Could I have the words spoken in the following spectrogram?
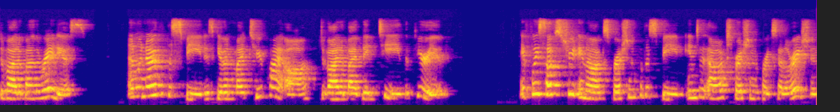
divided by the radius, and we know that the speed is given by 2 pi r divided by big T, the period. If we substitute in our expression for the speed into our expression for acceleration,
